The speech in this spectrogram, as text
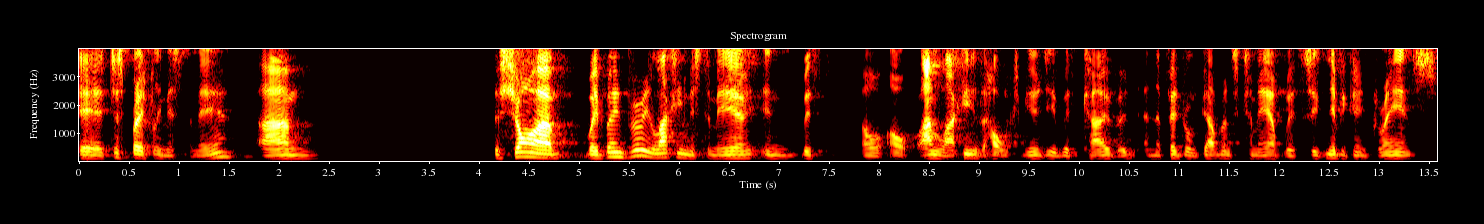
Yeah, just briefly, Mr Mayor. Um, the Shire, we've been very lucky, Mr Mayor, in with or, or, unlucky, the whole community with COVID, and the federal government's come out with significant grants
